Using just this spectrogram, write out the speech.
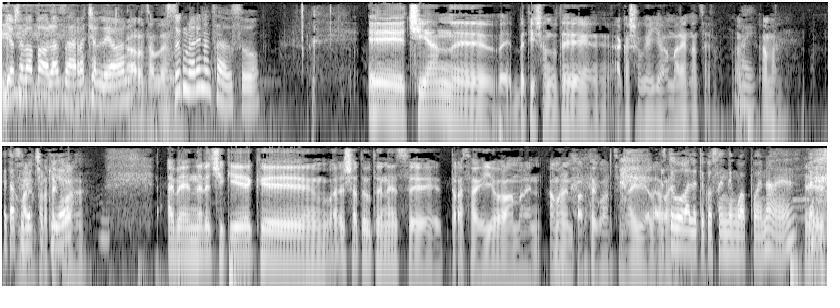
Joseba Paolaza, Arratxaldeon. Arratsaldeon. Zuk noren antza duzu? E, txian e, be- beti esan dute akaso gehiago amaren antzero. Bai. Ama, Eta zure partekoa. Eben, nire txikiek, e, ba, esate dutenez, e, traza gehiago amaren, amaren parteko hartzen ari dela. Ez dugu galeteko zein den guapoena, eh? Ez,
